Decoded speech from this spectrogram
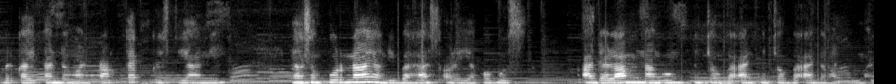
berkaitan dengan praktek Kristiani yang sempurna yang dibahas oleh Yakobus adalah menanggung pencobaan-pencobaan dengan iman.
